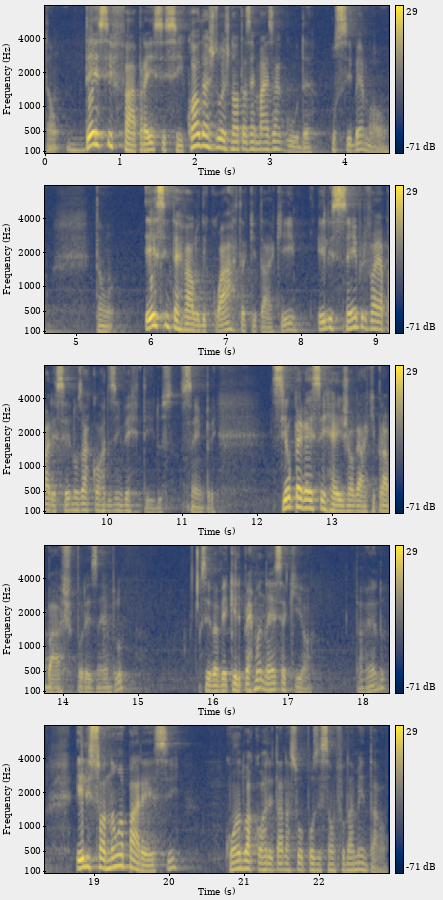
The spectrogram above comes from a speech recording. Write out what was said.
Então, desse Fá para esse Si, qual das duas notas é mais aguda? O Si bemol. Então, esse intervalo de quarta que está aqui, ele sempre vai aparecer nos acordes invertidos. Sempre. Se eu pegar esse Ré e jogar aqui para baixo, por exemplo, você vai ver que ele permanece aqui, ó. Tá vendo? Ele só não aparece quando o acorde está na sua posição fundamental,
